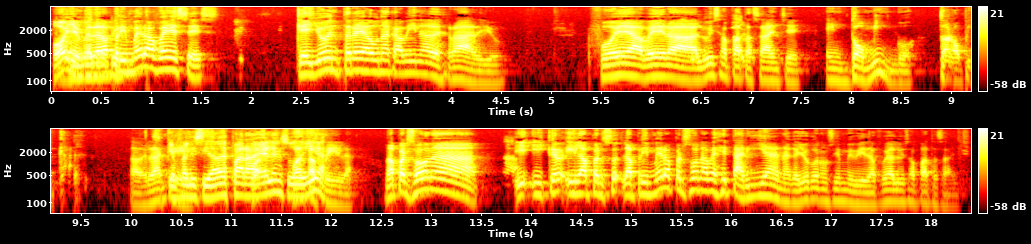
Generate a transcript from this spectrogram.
Oye, de las primeras veces que yo entré a una cabina de radio fue a ver a Luis Zapata Sánchez en Domingo Tropical. La verdad que. felicidades para él en su día. Una persona. Y, y, y la, la, primera persona vegetariana que yo conocí en mi vida fue a Luis Zapata Sánchez.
